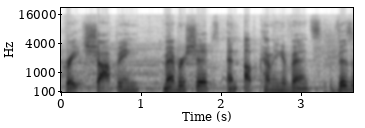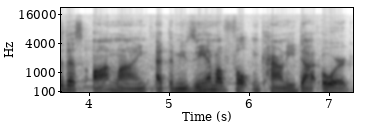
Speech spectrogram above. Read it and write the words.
great shopping, memberships, and upcoming events, visit us online at themuseumoffultoncounty.org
